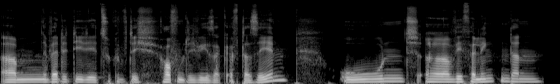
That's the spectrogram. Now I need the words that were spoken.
ähm, werdet ihr die zukünftig hoffentlich, wie gesagt, öfter sehen. Und äh, wir verlinken dann,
